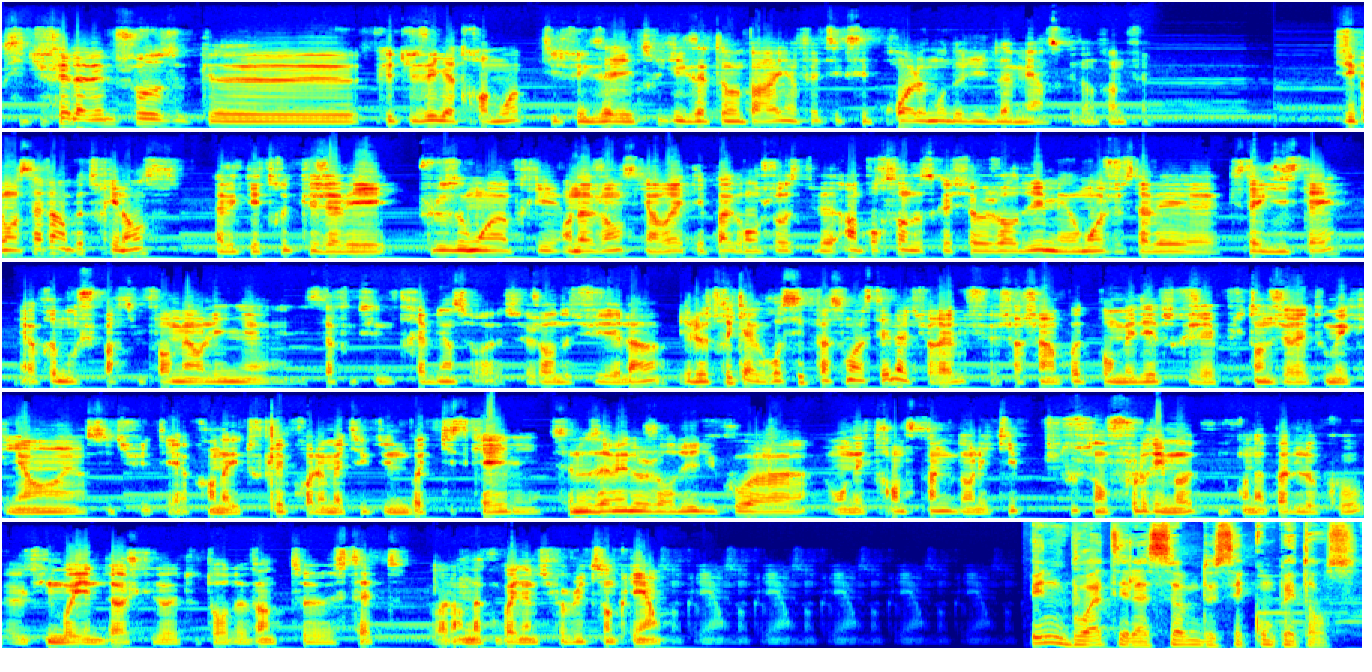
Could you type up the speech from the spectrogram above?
Si tu fais la même chose que, que tu faisais il y a 3 mois, si tu fais des trucs exactement pareil, en fait, c'est que c'est probablement devenu de la merde ce que tu es en train de faire. J'ai commencé à faire un peu de freelance avec des trucs que j'avais plus ou moins appris en agence, qui en vrai était pas grand chose, 1% de ce que je fais aujourd'hui, mais au moins je savais que ça existait. Et après, donc, je suis parti me former en ligne, et ça fonctionnait très bien sur ce genre de sujet-là. Et le truc a grossi de façon assez naturelle. Je cherchais un pote pour m'aider parce que j'avais plus le temps de gérer tous mes clients et ainsi de suite. Et après, on avait toutes les problématiques d'une boîte qui scale. Et ça nous amène aujourd'hui, du coup, à, on est 35 dans l'équipe, tous en full remote, donc on n'a pas de locaux, avec une moyenne d'âge qui doit être autour de 27. Voilà, on accompagne un petit peu plus de 100 clients. Une boîte est la somme de ses compétences.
